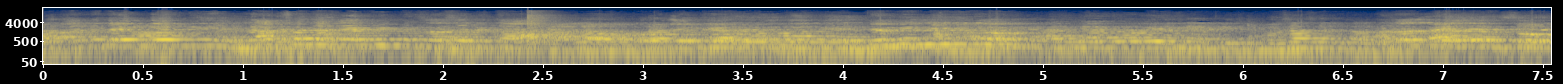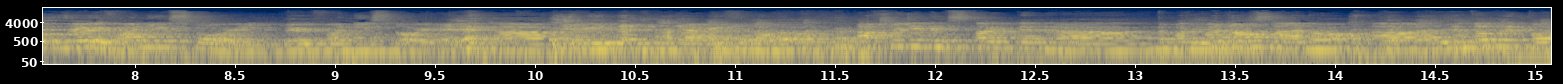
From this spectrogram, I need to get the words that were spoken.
Ano na yung Kevin? Lahat ba na Kevin nagsasalita? Kevin, hindi dito. Ang gagawin ng Epic, magsasalita tayo. Ay, So, very funny story. Very funny story. I think, uh, very legendary ito. Actually, nag-start din, uh, napadpad ako sa ano, uh, dito nito,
